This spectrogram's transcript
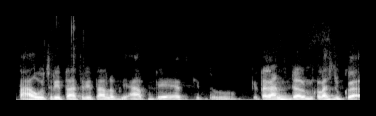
tahu cerita-cerita lebih update gitu. Kita kan di dalam kelas juga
